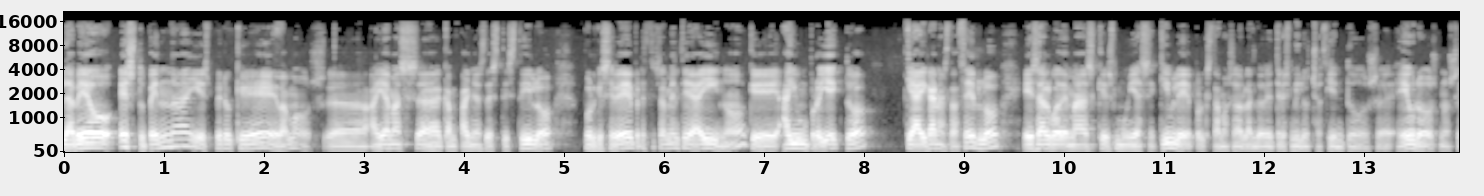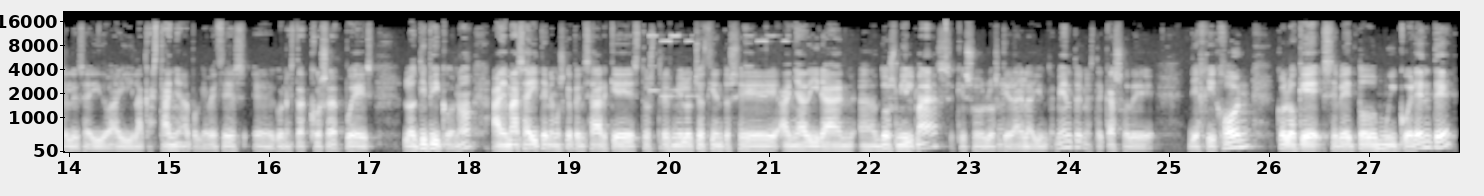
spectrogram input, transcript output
La veo estupenda y espero que, vamos, ah, haya más ah, campañas de este estilo porque se ve precisamente ahí, ¿no? Que hay un proyecto que hay ganas de hacerlo. Es algo además que es muy asequible, porque estamos hablando de 3.800 eh, euros, no se les ha ido ahí la castaña, porque a veces eh, con estas cosas, pues lo típico, ¿no? Además ahí tenemos que pensar que estos 3.800 se añadirán 2.000 más, que son los que da el ayuntamiento, en este caso de, de, Gijón, con lo que se ve todo muy coherente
